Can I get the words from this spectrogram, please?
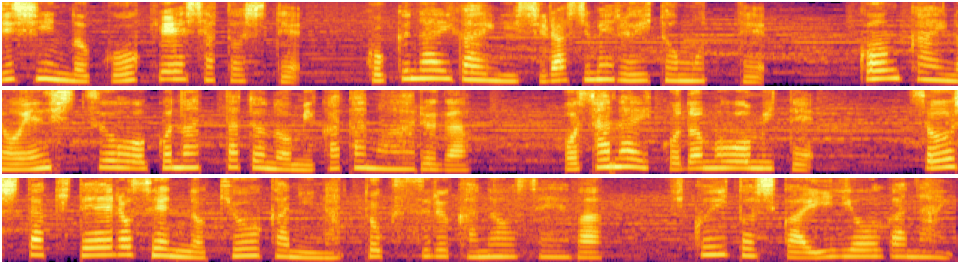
自身の後継者として、国内外に知らしめる意ともって、今回の演出を行ったとの見方もあるが、幼い子供を見て、そうした規定路線の強化に納得する可能性は低いとしか言いようがない。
